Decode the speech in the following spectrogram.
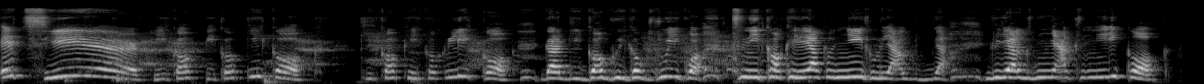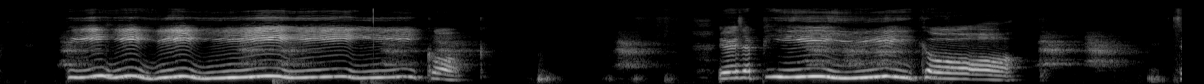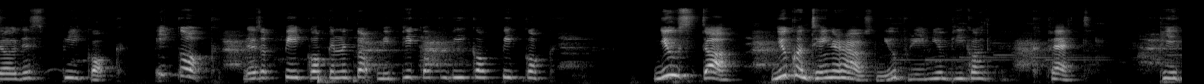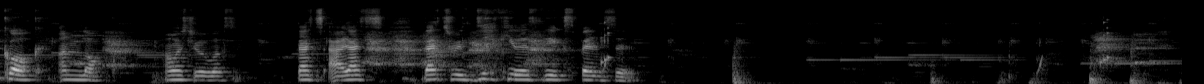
It's here! Peacock, peacock, peacock. Peacock, peacock, peacock. Gaggy, goggy, gog, squeaquack. Sneacock, yak, neak, yak, yak, yak, yak, sneacock. Peacock. There's a peacock. So this peacock. Peacock. There's a peacock in the top. Peacock, peacock, peacock. New stuff. New container house. New premium peacock pet. Peacock unlock. How much Robux? That's uh, that's that's ridiculously expensive.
